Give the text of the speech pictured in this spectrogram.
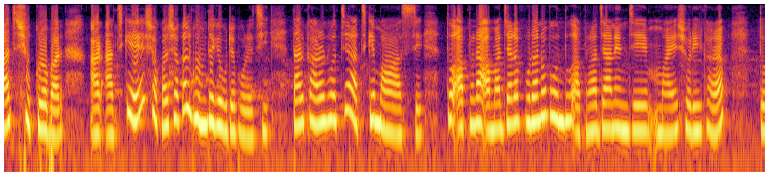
আজ শুক্রবার। আর আজকে সকাল সকাল ঘুম থেকে উঠে পড়েছি। তার কারণ হচ্ছে আজকে মা আসছে। তো আপনারা, আমার যারা পুরানো বন্ধু, আপনারা জানেন যে মায়ের শরীর খারাপ, তো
